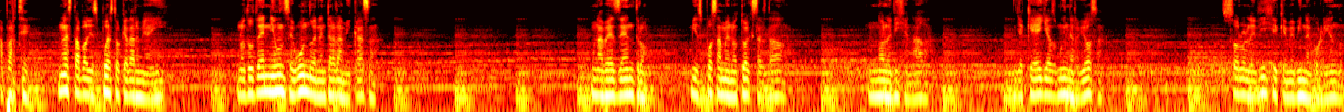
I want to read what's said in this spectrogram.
Aparte, no estaba dispuesto a quedarme ahí. No dudé ni un segundo en entrar a mi casa. Una vez dentro, mi esposa me notó exaltado. No le dije nada, ya que ella es muy nerviosa. Solo le dije que me vine corriendo.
